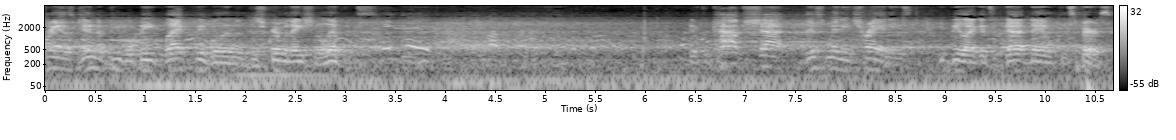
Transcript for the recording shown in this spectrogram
transgender people beat black people in the discrimination Olympics. If the cops shot this many trannies, he'd be like it's a goddamn conspiracy.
